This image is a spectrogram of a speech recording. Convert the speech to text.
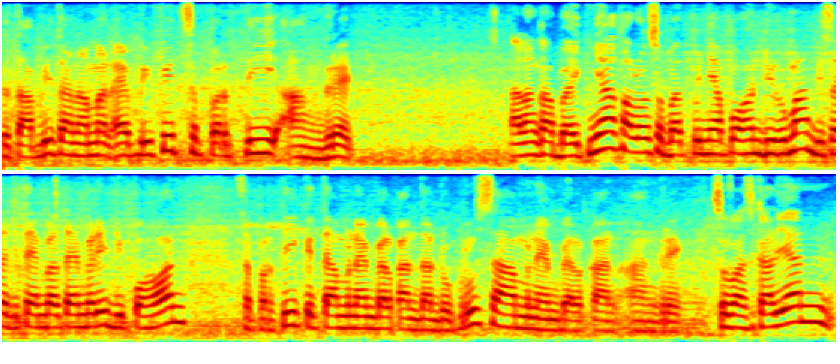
tetapi tanaman epifit seperti anggrek. Alangkah baiknya kalau sobat punya pohon di rumah bisa ditempel-tempeli di pohon seperti kita menempelkan tanduk rusa, menempelkan anggrek. Sobat sekalian,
